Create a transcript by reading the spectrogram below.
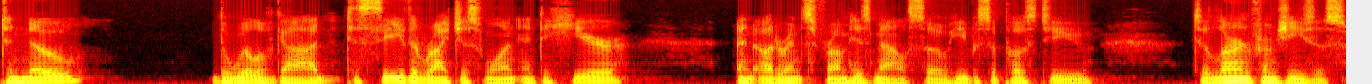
to know the will of God, to see the righteous one, and to hear an utterance from his mouth. So he was supposed to to learn from Jesus.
